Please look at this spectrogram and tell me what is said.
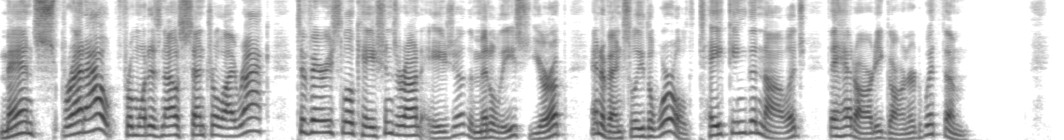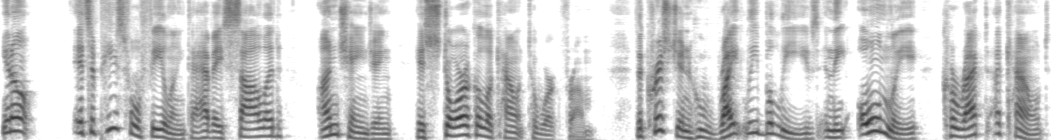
man spread out from what is now central Iraq to various locations around Asia, the Middle East, Europe, and eventually the world, taking the knowledge they had already garnered with them. You know, it's a peaceful feeling to have a solid, unchanging, historical account to work from. The Christian who rightly believes in the only correct account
